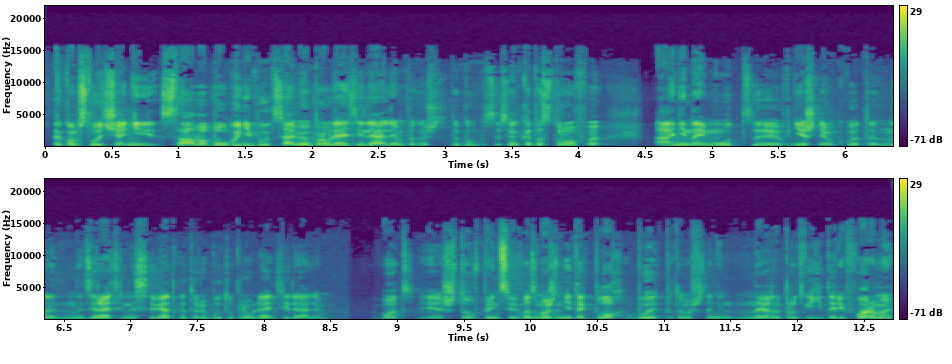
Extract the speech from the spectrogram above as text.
в таком случае они, слава богу, не будут сами управлять Илялем, потому что это был бы совсем катастрофа, а они наймут э, внешнего какой-то надзирательный совет, который будет управлять Илялем. Вот. И что, в принципе, возможно, не так плохо будет, потому что они, наверное, пройдут какие-то реформы,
